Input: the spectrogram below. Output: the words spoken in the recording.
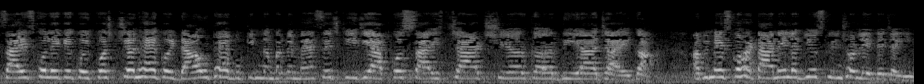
size को लेके कोई क्वेश्चन है, कोई डाउट है बुकिंग नंबर पे मैसेज कीजिए, आपको साइज़ चार्ट शेयर कर दिया जाएगा। अभी मैं इसको हटाने लगी हूँ स्क्रीनशॉट लेते जाइए।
